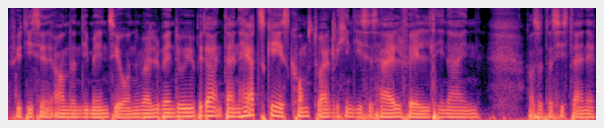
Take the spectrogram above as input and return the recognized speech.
für diese anderen Dimensionen, weil wenn du über dein, dein Herz gehst, kommst du eigentlich in dieses Heilfeld hinein. Also das ist eine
